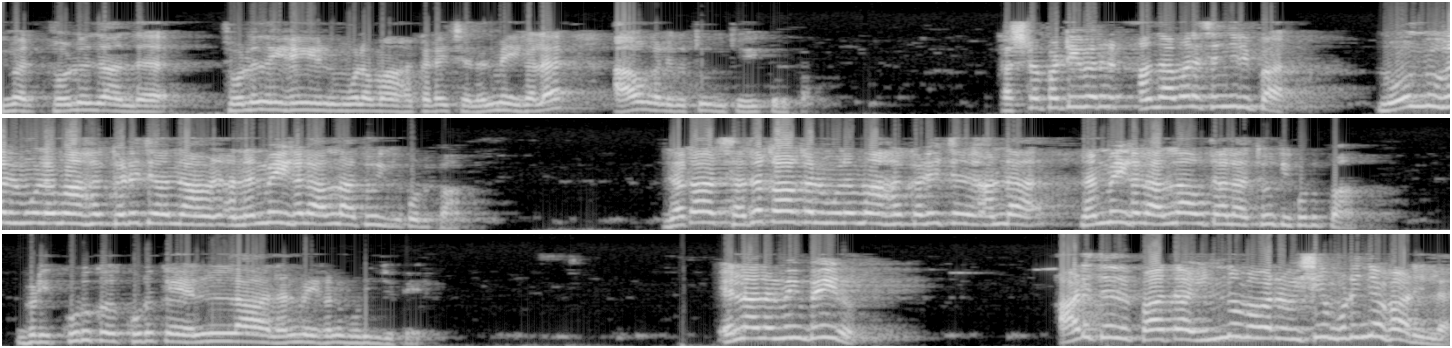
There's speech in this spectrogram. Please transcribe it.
இவர் தொழுத அந்த தொழுகைகள் மூலமாக கிடைச்ச நன்மைகளை அவங்களுக்கு தூக்கி தூக்கி கொடுப்பான். கஷ்டப்பட்டு இவர் அந்த அமலை செஞ்சிருப்பார். நோன்புகள் மூலமாக கிடைச்ச அந்த நன்மைகளை அல்லாஹ் தூக்கி கொடுப்பான். ஜகாத் சதகாக்கள் மூலமாக கிடைச்ச அந்த நன்மைகளை அல்லாஹ் தாலா தூக்கி கொடுப்பான். இப்படி கொடுக்க கொடுக்க எல்லா நன்மைகளும் முடிஞ்சு போயிடும். எல்லா நன்மையும் போயிடும். அடுத்தது பார்த்தா இன்னும் அவர் விஷயம் முடிஞ்ச பாடில்லை.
